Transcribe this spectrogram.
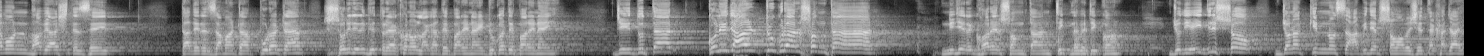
এমন ভাবে আসতেছে, তাদের জামাটা পুরাটা শরীরের ভিতরে এখনও লাগাতে পারে নাই, ঢুকাতে পারে নাই। যেহেতু তার কলিজার টুকরার সন্তান, নিজের ঘরের সন্তান, ঠিক না ঠিক কন? যদি এই দৃশ্য জনাকীর্ণ সাহাবিদের সমাবেশে দেখা যায়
